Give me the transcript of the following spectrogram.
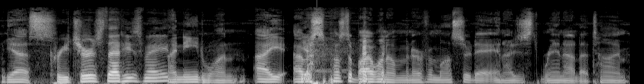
Yes. creatures that he's made. I need one. I, I Yeah. was supposed to buy one on Minerva Monster Day, and I just ran out of time.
